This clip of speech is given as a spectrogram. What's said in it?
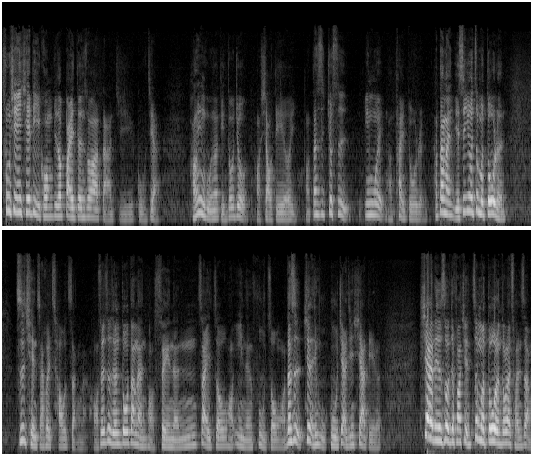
出现一些利空，比如说拜登说要打击股价，航运股呢顶多就啊小跌而已啊，但是就是。因为啊太多人，他当然也是因为这么多人，之前才会超涨了，好，所以这人多当然哈水能载舟哈亦能覆舟啊，但是现在已经股股价已经下跌了，下跌的时候就发现这么多人都在船上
